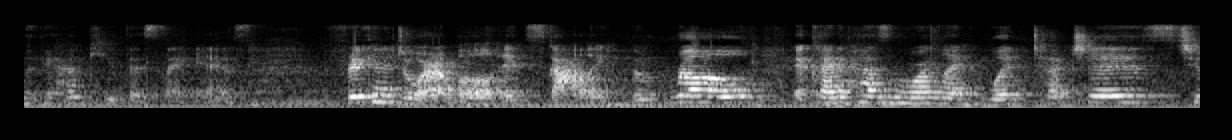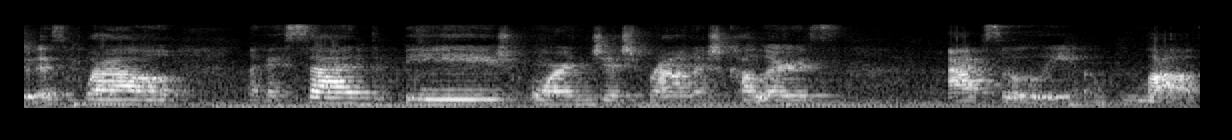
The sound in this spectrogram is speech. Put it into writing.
Look at how cute this thing is. Freaking adorable. It's got like the robe. It kind of has more like wood touches to as well. Like I said, the beige, orangish, brownish colors. Absolutely love.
